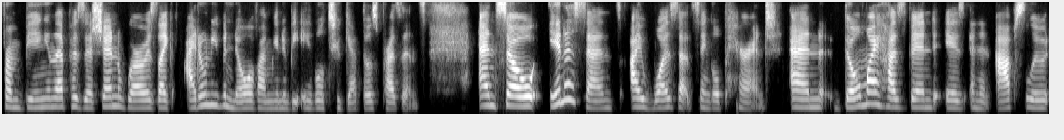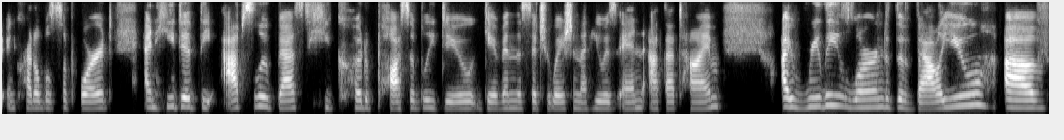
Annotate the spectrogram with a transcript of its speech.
from being in that position where I was like, I don't even know if I'm going to be able to get those presents. And so, in a sense, I was that single parent. And though my husband is an, an absolute incredible support and he did the absolute best he could possibly do given the situation that he was in at that time, I really learned the value of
